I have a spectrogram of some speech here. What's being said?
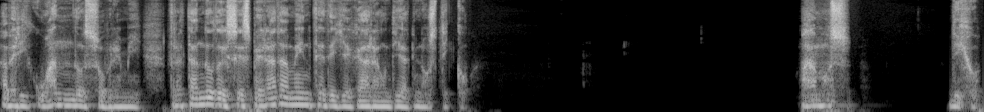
averiguando sobre mí, tratando desesperadamente de llegar a un diagnóstico. Vamos, dijo.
